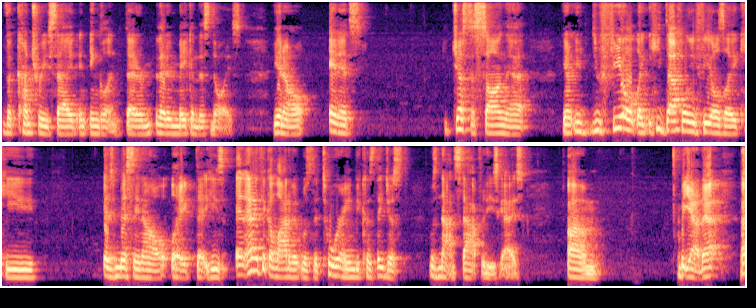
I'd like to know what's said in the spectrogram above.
the countryside in england that are that are making this noise you know and it's just a song that you know you, you feel like he definitely feels like he is missing out like that he's and, and i think a lot of it was the touring because they just was nonstop for these guys um but yeah, that I,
